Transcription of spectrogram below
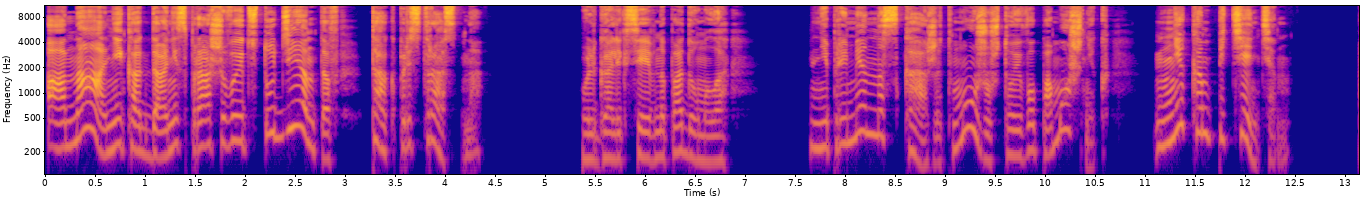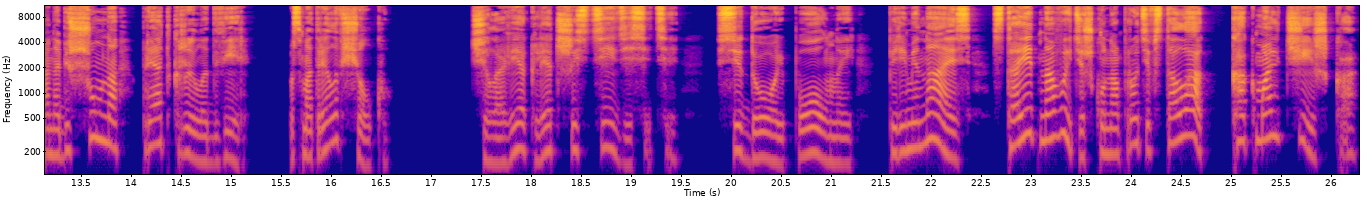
Она никогда не спрашивает студентов так пристрастно. Ольга Алексеевна подумала — непременно скажет мужу, что его помощник некомпетентен. Она бесшумно приоткрыла дверь, посмотрела в щелку. Человек лет шестидесяти, седой, полный, переминаясь, стоит на вытяжку напротив стола, как мальчишка.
